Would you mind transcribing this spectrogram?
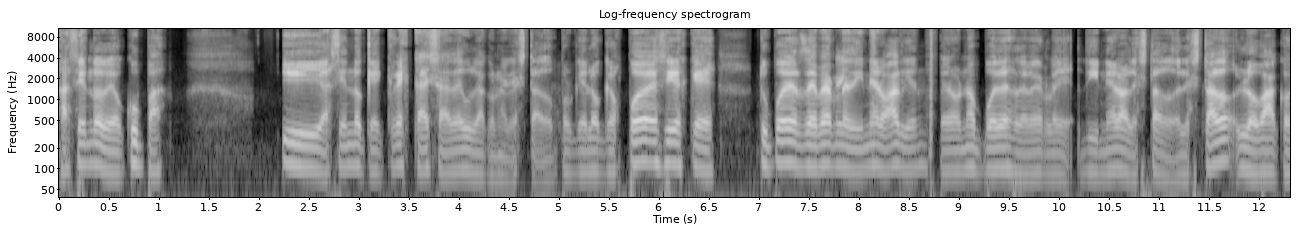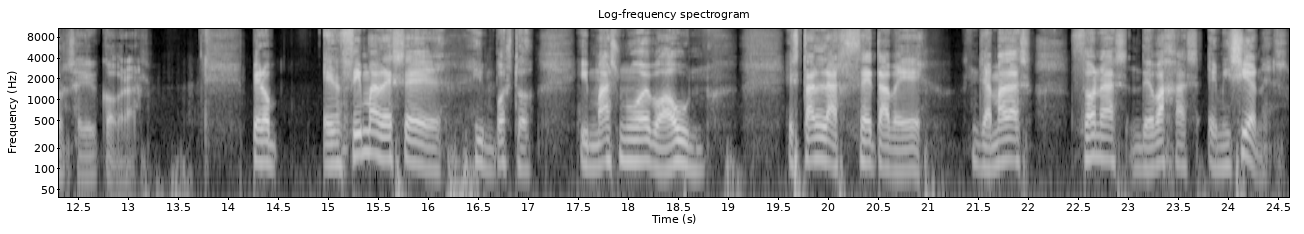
haciendo de ocupa y haciendo que crezca esa deuda con el Estado. Porque lo que os puedo decir es que tú puedes deberle dinero a alguien, pero no puedes deberle dinero al Estado. El Estado lo va a conseguir cobrar. Pero encima de ese impuesto, y más nuevo aún, están las ZBE, llamadas zonas de bajas emisiones,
